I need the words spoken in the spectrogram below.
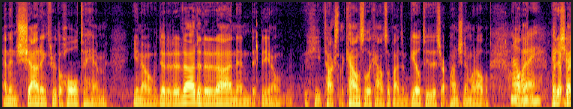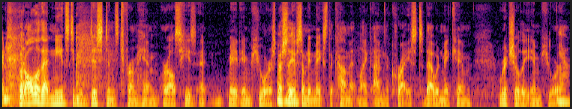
and then shouting through the hole to him, you know, da da da da da da da, and then you know he talks to the council. The council finds him guilty. They start punching him. What all, all what that. But, it- but but all of that needs to be distanced from him, or else he's uh, made impure. Especially Mm-hmm. if somebody makes the comment like "I'm the Christ," that would make him ritually impure. Yeah.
